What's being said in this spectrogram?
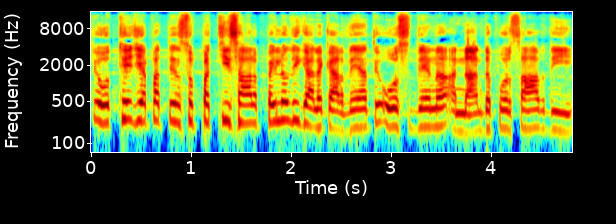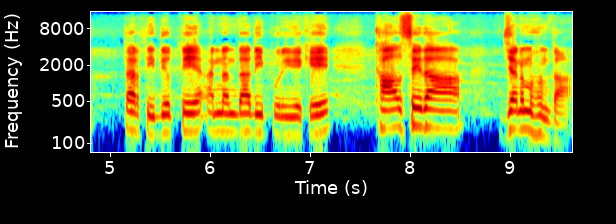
ਤੇ ਉੱਥੇ ਜੇ ਆਪਾਂ 325 ਸਾਲ ਪਹਿਲਾਂ ਦੀ ਗੱਲ ਕਰਦੇ ਆ ਤੇ ਉਸ ਦਿਨ ਆਨੰਦਪੁਰ ਸਾਹਿਬ ਦੀ ਧਰਤੀ ਦੇ ਉੱਤੇ ਆਨੰਦਾਂ ਦੀ ਪੁਰੀ ਵਿਖੇ ਖਾਲਸੇ ਦਾ ਜਨਮ ਹੁੰਦਾ।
